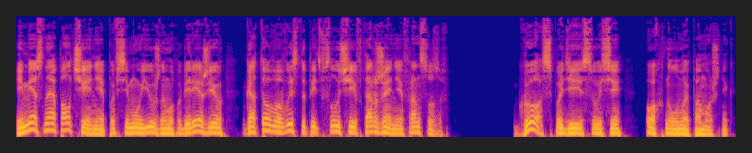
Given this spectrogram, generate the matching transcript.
и местное ополчение по всему южному побережью готово выступить в случае вторжения французов». «Господи Иисусе!» охнул мой помощник.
